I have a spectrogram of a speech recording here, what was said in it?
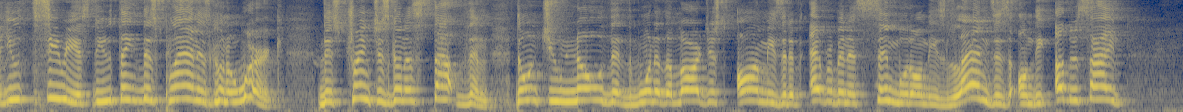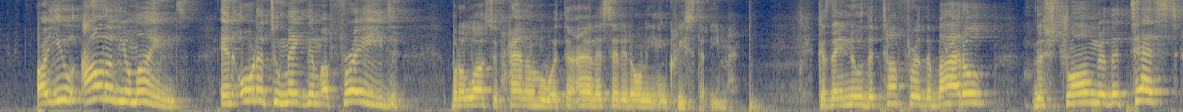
you serious? Do you think this plan is going to work? This trench is going to stop them. Don't you know that one of the largest armies that have ever been assembled on these lands is on the other side? Are you out of your mind in order to make them afraid? But Allah subhanahu wa ta'ala said it only increased the iman. Because they knew the tougher the battle, the stronger the test,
